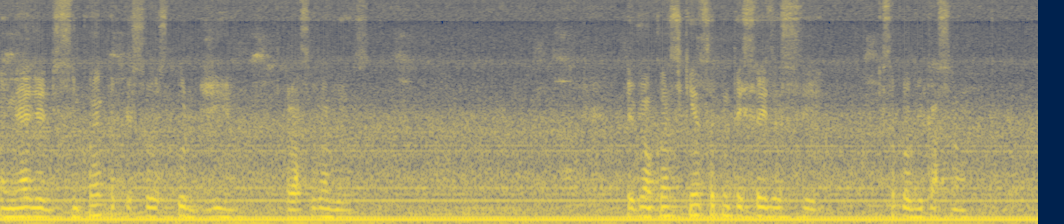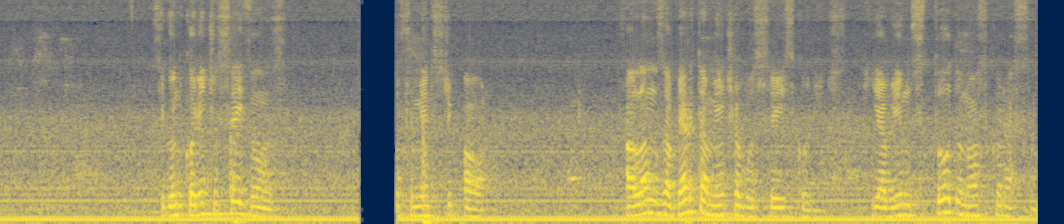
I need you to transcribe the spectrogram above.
São em média de 50 pessoas por dia, graças a Deus. Teve um alcance de 576 esse, essa publicação. Segundo Coríntios 6,11 Sofrimentos de Paulo Falamos abertamente a vocês, Coríntios, e abrimos todo o nosso coração.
